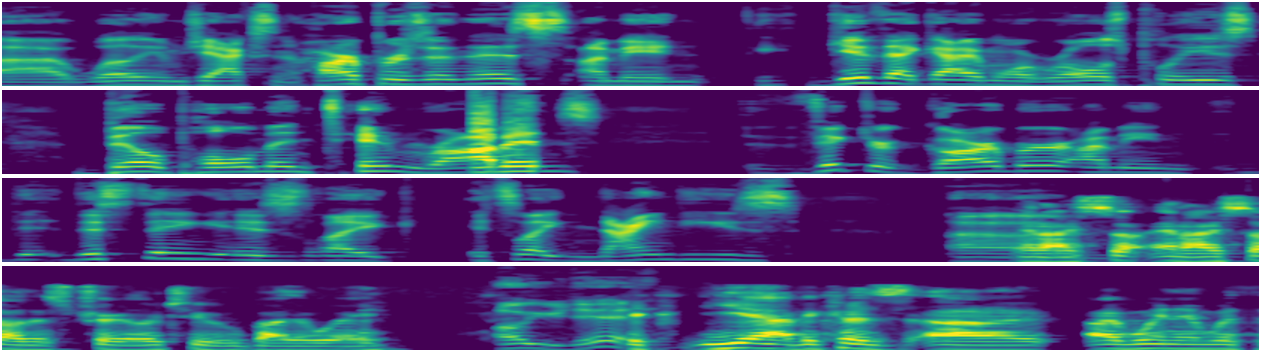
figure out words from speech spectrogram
Uh, William Jackson Harper's in this. I mean, give that guy more roles, please. Bill Pullman, Tim Robbins, Victor Garber. I mean, th- this thing is like it's like '90s. Um, and I saw and I saw this trailer too, by the way. Oh, you did? Be- yeah, because uh, I went in with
